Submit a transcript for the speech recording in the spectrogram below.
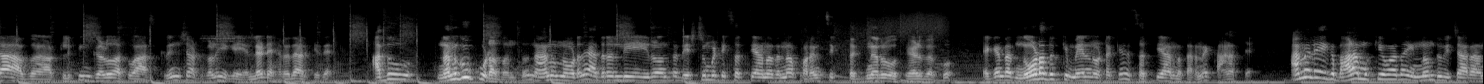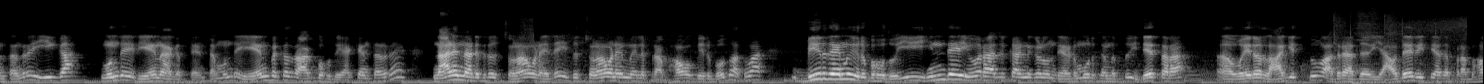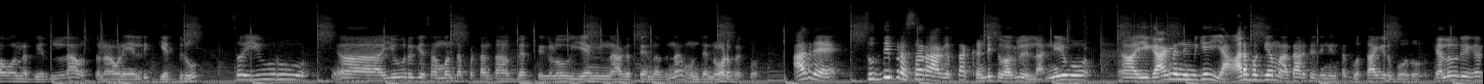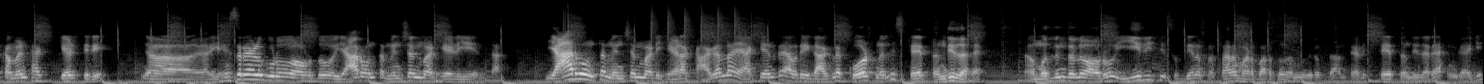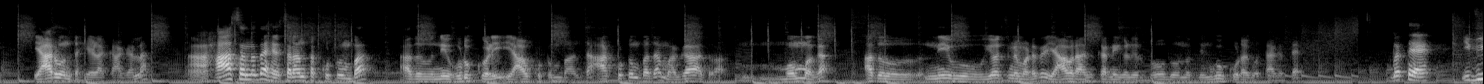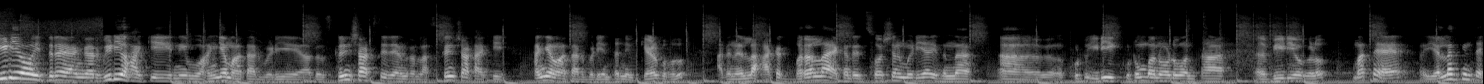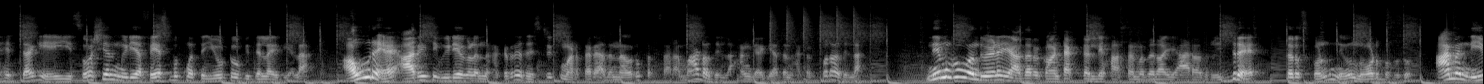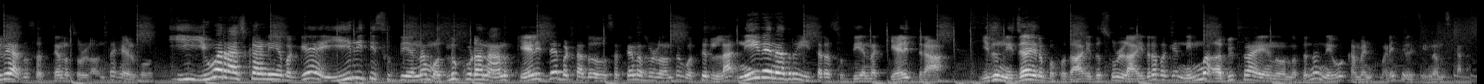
ಕ್ಲಿಪ್ಪಿಂಗ್ಗಳು ಅಥವಾ ಸ್ಕ್ರೀನ್ಶಾಟ್ಗಳು ಈಗ ಎಲ್ಲೆಡೆ ಹರಿದಾಡ್ತಿದೆ. ಅದು ನನಗೂ ಕೂಡ ಬಂತು. ನಾನು ನೋಡಿದೆ ಅದರಲ್ಲಿ ಇರುವಂಥದ್ದು ಎಷ್ಟು ಮಟ್ಟಿಗೆ ಸತ್ಯ ಅನ್ನೋದನ್ನು ಫೊರೆನ್ಸಿಕ್ ತಜ್ಞರು ಹೇಳಬೇಕು. ಯಾಕೆಂದ್ರೆ ಅದು ನೋಡೋದಕ್ಕೆ ಮೇಲ್ನೋಟಕ್ಕೆ ಸತ್ಯ ಅನ್ನೋ ಥರನೇ ಕಾಣುತ್ತೆ. ಆಮೇಲೆ ಈಗ ಬಹಳ ಮುಖ್ಯವಾದ ಇನ್ನೊಂದು ವಿಚಾರ ಅಂತಂದ್ರೆ ಈಗ ಮುಂದೆ ಇದು ಏನಾಗುತ್ತೆ ಅಂತ, ಮುಂದೆ ಏನ್ ಬೇಕಾದ್ರೂ ಆಗಬಹುದು. ಯಾಕೆಂತಂದ್ರೆ ನಾಳೆ ನಾಡಿದ್ರಲ್ಲಿ ಚುನಾವಣೆ ಇದೆ, ಇದು ಚುನಾವಣೆ ಮೇಲೆ ಪ್ರಭಾವ ಬೀರಬಹುದು ಅಥವಾ ಬೀರದೇನು ಇರಬಹುದು. ಈ ಹಿಂದೆ ಯುವ ರಾಜಕಾರಣಿಗಳು ಒಂದು ಎರಡು ಮೂರು ಜನದ್ದು ಇದೇ ತರ ವೈರಲ್ ಆಗಿತ್ತು, ಆದರೆ ಅದು ಯಾವುದೇ ರೀತಿಯಾದ ಪ್ರಭಾವವನ್ನು ಬೀರಲಿಲ್ಲ. ಅವ್ರು ಚುನಾವಣೆಯಲ್ಲಿ ಗೆದ್ರು. ಸೊ ಇವರು ಇವರಿಗೆ ಸಂಬಂಧಪಟ್ಟಂತಹ ಅಭ್ಯರ್ಥಿಗಳು ಏನಾಗುತ್ತೆ ಅನ್ನೋದನ್ನ ಮುಂದೆ ನೋಡಬೇಕು. ಆದರೆ, ಸುದ್ದಿ ಪ್ರಸಾರ ಆಗುತ್ತಾ ಖಂಡಿತವಾಗ್ಲೂ ಇಲ್ಲ. ನೀವು ಈಗಾಗಲೇ ನಿಮಗೆ ಯಾರ ಬಗ್ಗೆ ಮಾತಾಡ್ತಿದ್ದೀನಿ ಅಂತ ಗೊತ್ತಾಗಿರ್ಬೋದು. ಕೆಲವರು ಈಗ ಕಮೆಂಟ್ ಹಾಕಿ ಕೇಳ್ತೀರಿ. ಹೆಸರೇಳು ಗುರು ಅವ್ರದ್ದು ಯಾರು ಅಂತ ಮೆನ್ಷನ್ ಮಾಡಿ ಹೇಳಿ ಅಂತ. ಯಾರು ಅಂತ ಮೆನ್ಷನ್ ಮಾಡಿ ಹೇಳಕ್ಕಾಗಲ್ಲ. ಯಾಕೆಂದ್ರೆ ಅವ್ರು ಈಗಾಗಲೇ ಕೋರ್ಟ್ನಲ್ಲಿ ಸ್ಟೇ ತಂದಿದ್ದಾರೆ. ಮೊದಲಿಂದಲೂ ಅವರು ಈ ರೀತಿ ಸುದ್ದಿಯನ್ನು ಪ್ರಸಾರ ಮಾಡಬಾರ್ದು ನನ್ನ ವಿರುದ್ಧ ಅಂತೇಳಿ ಸ್ಟೇ ತಂದಿದ್ದಾರೆ. ಹಾಗಾಗಿ ಯಾರು ಅಂತ ಹೇಳೋಕ್ಕಾಗಲ್ಲ. ಹಾಸನದ ಹೆಸರಾಂತ ಕುಟುಂಬ, ಅದು ನೀವು ಹುಡುಕೊಳ್ಳಿ ಯಾವ ಕುಟುಂಬ ಅಂತ. ಆ ಕುಟುಂಬದ ಮಗ ಅಥವಾ ಮೊಮ್ಮಗ, ಅದು ನೀವು ಯೋಚನೆ ಮಾಡಿದ್ರೆ ಯಾವ ರಾಜಕಾರಣಿಗಳಿರ್ಬೋದು ಅನ್ನೋದು ನಿಮಗೂ ಕೂಡ ಗೊತ್ತಾಗುತ್ತೆ. ಮತ್ತೆ ಈ ವಿಡಿಯೋ ಇದ್ರೆ ಹಂಗಾರೆ ವಿಡಿಯೋ ಹಾಕಿ ನೀವು ಹಾಗೆ ಮಾತಾಡಬೇಡಿ. ಅದು ಸ್ಕ್ರೀನ್ಶಾಟ್ಸ್ ಇದೆ ಅಂದ್ರಲ್ಲ ಸ್ಕ್ರೀನ್ಶಾಟ್ ಹಾಕಿ ಹಂಗೆ ಮಾತಾಡಬೇಡಿ ಅಂತ ನೀವು ಕೇಳಬಹುದು. ಅದನ್ನೆಲ್ಲ ಹಾಕಕ್ಕೆ ಬರಲ್ಲ, ಯಾಕಂದರೆ ಇದು ಸೋಷಿಯಲ್ ಮೀಡಿಯಾ ಇದನ್ನು ಕುಟು, ಇಡೀ ಕುಟುಂಬ ನೋಡುವಂತಹ ವಿಡಿಯೋಗಳು. ಮತ್ತು ಎಲ್ಲದಕ್ಕಿಂತ ಹೆಚ್ಚಾಗಿ ಈ ಸೋಷಿಯಲ್ ಮೀಡಿಯಾ ಫೇಸ್ಬುಕ್ ಮತ್ತು ಯೂಟ್ಯೂಬ್ ಇದೆಲ್ಲ ಇದೆಯಲ್ಲ, ಅವರೇ ಆ ರೀತಿ ವಿಡಿಯೋಗಳನ್ನು ಹಾಕಿದ್ರೆ ರೆಸ್ಟ್ರಿಕ್ಟ್ ಮಾಡ್ತಾರೆ. ಅದನ್ನು ಅವರು ಪ್ರಸಾರ ಮಾಡೋದಿಲ್ಲ. ಹಾಗಾಗಿ ಅದನ್ನು ಹಾಕಕ್ಕೆ ಬರೋದಿಲ್ಲ. ನಿಮಗೂ ಒಂದು ವೇಳೆ ಯಾವ್ದಾದ್ರು ಕಾಂಟ್ಯಾಕ್ಟಲ್ಲಿ ಅಲ್ಲಿ ಯಾರಾದರೂ ಇದ್ರೆ ತರಿಸ್ಕೊಂಡು ನೀವು ನೋಡಬಹುದು. ಆಮೇಲೆ ನೀವೇ ಅದು ಸತ್ಯನ ಸುಳ್ಳು ಅಂತ ಹೇಳ್ಬೋದು ಈ ಯುವ ರಾಜಕಾರಣಿಯ ಬಗ್ಗೆ ಈ ರೀತಿ ಸುದ್ದಿಯನ್ನ ಮೊದಲು ಕೂಡ ನಾನು ಕೇಳಿದ್ದೆ, ಬಟ್ ಅದು ಸತ್ಯನ ಸುಳ್ಳು ಅಂತ ಗೊತ್ತಿರಲಿಲ್ಲ. ನೀವೇನಾದರೂ ಈ ತರ ಸುದ್ದಿಯನ್ನ ಕೇಳಿದ್ರಾ? ಇದು ನಿಜ ಇರಬಹುದಾ? ಇದು ಸುಳ್ಳ? ಇದರ ಬಗ್ಗೆ ನಿಮ್ಮ ಅಭಿಪ್ರಾಯ ಏನು ಅನ್ನೋದನ್ನ ನೀವು ಕಮೆಂಟ್ ಮಾಡಿ ತಿಳಿಸಿ. ನಮಸ್ಕಾರ.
